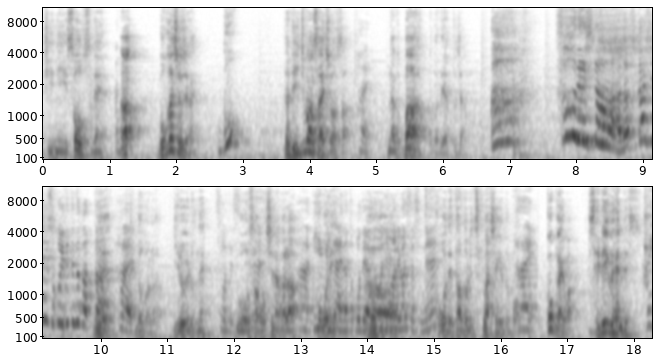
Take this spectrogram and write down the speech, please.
12そうですね。あのあ五5箇所じゃない？五？だって一番最初はさはい。なんかバーとかでやったじゃんああ、そうでした。懐かしい。そこ入れてなかった。ねはい。だからいろいろねそうですね右往左往しながら、はい家みたいなとこでやった時もありましたしねここでたどり着きましたけども、はい今回はセ・リーグ編ですはい。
